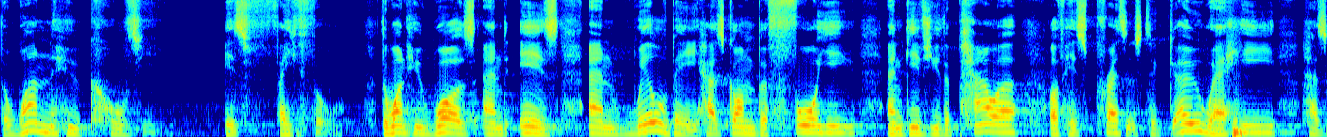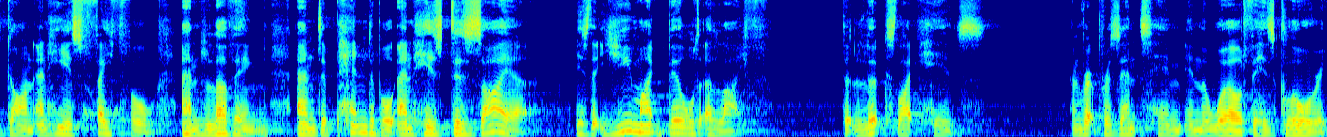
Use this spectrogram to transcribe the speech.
The one who calls you is faithful. The one who was and is and will be has gone before you and gives you the power of his presence to go where he has gone. And he is faithful and loving and dependable. And his desire is that you might build a life that looks like His and represents Him in the world for His glory.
